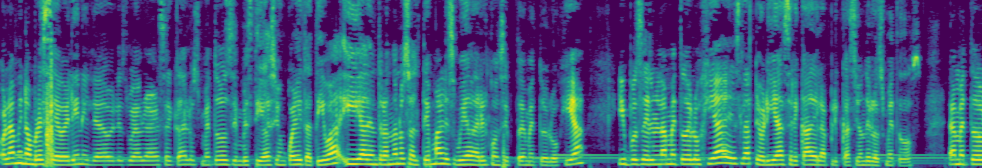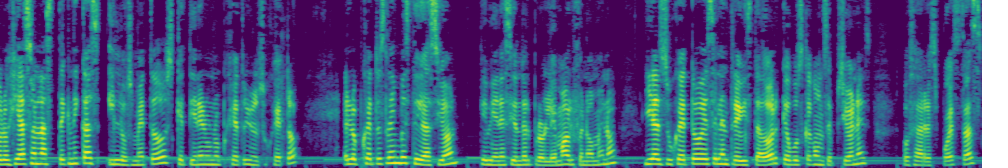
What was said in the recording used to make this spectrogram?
Hola, mi nombre es Evelyn y el día de hoy les voy a hablar acerca de los métodos de investigación cualitativa y adentrándonos al tema les voy a dar el concepto de metodología y pues la metodología es la teoría acerca de la aplicación de los métodos. La metodología son las técnicas y los métodos que tienen un objeto y un sujeto. El objeto es la investigación, que viene siendo el problema o el fenómeno, y el sujeto es el entrevistador que busca concepciones, o sea, respuestas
